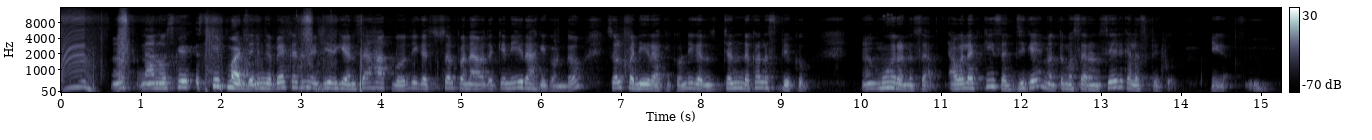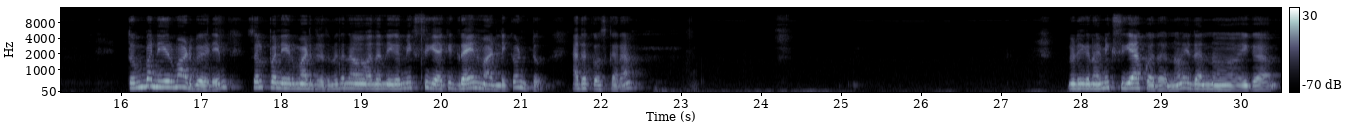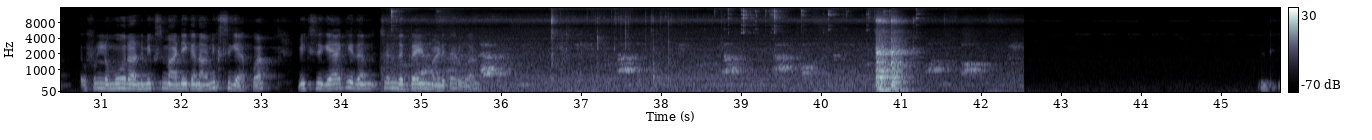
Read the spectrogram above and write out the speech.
ನಾನು ಸ್ಕಿ, ಸ್ಕಿಪ್ ಮಾಡಿದೆ. ನಿಮಗೆ ಬೇಕಾದರೆ ನೀವು ಜೀರಿಗೆಯನ್ನು ಸಹ ಹಾಕ್ಬೋದು. ಈಗ ಸ್ವಲ್ಪ ನಾವು ಅದಕ್ಕೆ ನೀರು ಹಾಕಿಕೊಂಡು, ಸ್ವಲ್ಪ ನೀರು ಹಾಕಿಕೊಂಡು ಈಗ ಅದನ್ನು ಚೆಂದ ಕಲಿಸ್ಬೇಕು. ಮೂರನ್ನು ಸಹ ಅವಲಕ್ಕಿ, ಸಜ್ಜಿಗೆ ಮತ್ತು ಮೊಸರನ್ನು ಸೇರಿ ಕಲಿಸ್ಬೇಕು. ಈಗ. ತುಂಬ ನೀರು ಮಾಡಬೇಡಿ. ಸ್ವಲ್ಪ ನೀರು ಮಾಡಿದ್ರೆ. ಮತ್ತು ನಾವು ಅದನ್ನು ಈಗ ಮಿಕ್ಸಿಗೆ ಹಾಕಿ ಗ್ರೈಂಡ್ ಮಾಡಲಿಕ್ಕೆ ಉಂಟು. ಅದಕ್ಕೋಸ್ಕರ. ನೋಡಿ, ಈಗ ನಾವು ಮಿಕ್ಸಿಗೆ ಹಾಕುವ ಅದನ್ನು. ಇದನ್ನು ಈಗ ಫುಲ್ಲು ಮೂರನ್ನು ಮಿಕ್ಸ್ ಮಾಡಿ ಈಗ ನಾವು ಮಿಕ್ಸಿಗೆ ಹಾಕುವ. ಮಿಕ್ಸಿಗೆ ಹಾಕಿ ಇದನ್ನು ಚೆಂದ ಗ್ರೈಂಡ್ ಮಾಡಿ ತರುವ.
